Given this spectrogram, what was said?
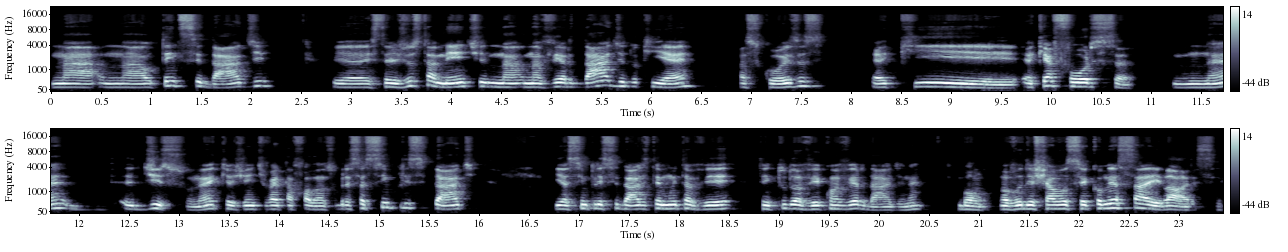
na, na autenticidade, é, esteja justamente na, na verdade do que é as coisas, é que é que a força, né, disso, né, que a gente vai estar falando sobre essa simplicidade e a simplicidade tem muito a ver, tem tudo a ver com a verdade, né? Bom, eu vou deixar você começar aí, Laurice.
